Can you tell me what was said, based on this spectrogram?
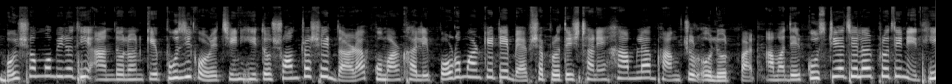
বৈষম্য বিরোধী আন্দোলনকে পুঁজি করে চিহ্নিত সন্ত্রাসের দ্বারা কুমারখালী পৌর মার্কেটে ব্যবসা প্রতিষ্ঠানে হামলা, ভাঙচুর ও লুটপাট। আমাদের কুষ্টিয়া জেলার প্রতিনিধি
